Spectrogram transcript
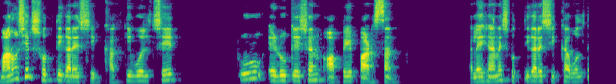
মানুষের সত্যিকারের শিক্ষা কি বলছে? True education of a person তাহলে এখানে সত্যিকারের শিক্ষা বলতে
